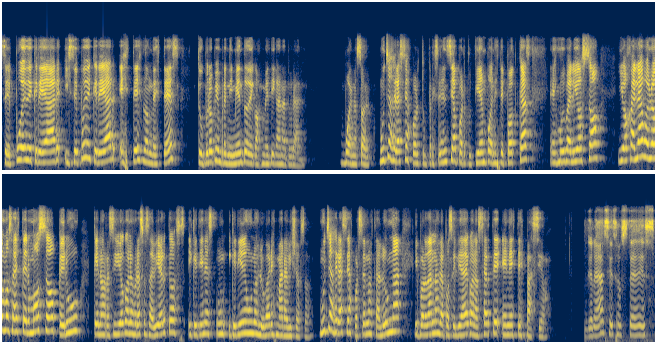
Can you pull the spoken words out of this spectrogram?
se puede crear y se puede crear estés donde estés tu propio emprendimiento de cosmética natural. Bueno, Sol, muchas gracias por tu presencia, por tu tiempo en este podcast. Es muy valioso y ojalá volvamos a este hermoso Perú que nos recibió con los brazos abiertos y que, tienes un, y que tiene unos lugares maravillosos. Muchas gracias por ser nuestra alumna y por darnos la posibilidad de conocerte en este espacio. Gracias a ustedes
